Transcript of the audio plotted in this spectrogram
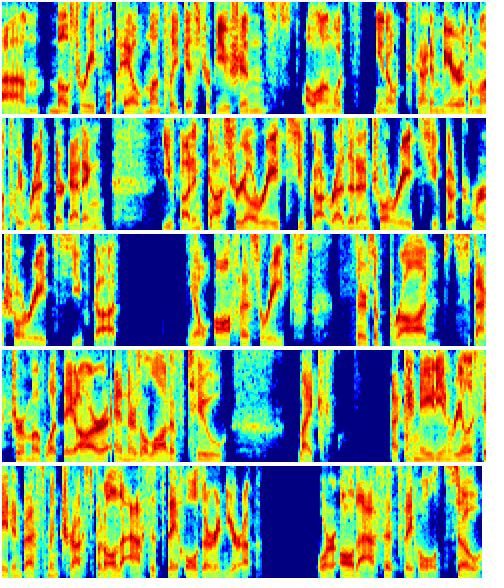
Um, most REITs will pay out monthly distributions along with, you know, to kind of mirror the monthly rent they're getting. You've got industrial REITs, you've got residential REITs, you've got commercial REITs, you've got, you know, office REITs. There's a broad spectrum of what they are, and there's a lot of too, like a Canadian real estate investment trust, but all the assets they hold are in Europe or all the assets they hold. So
